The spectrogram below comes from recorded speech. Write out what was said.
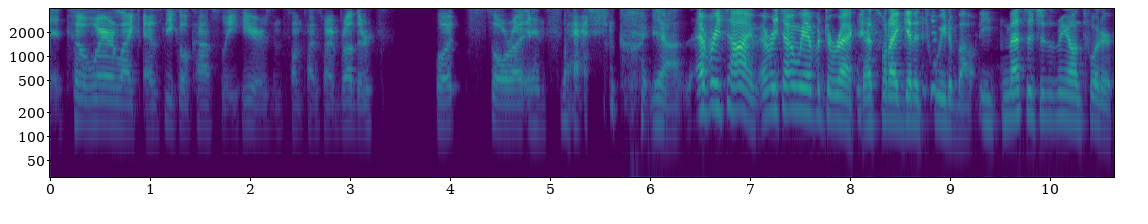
Eh, to where like as Nico constantly hears, and sometimes my brother put Sora in Smash. yeah, every time, every time we have a direct, that's what I get a tweet about. He messages me on Twitter.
